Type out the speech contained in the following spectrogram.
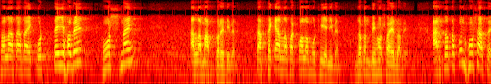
সলাত আদায় করতেই হবে। হোঁশ নাই, আল্লাহ মাফ করে দিবেন। তার থেকে আল্লাহ কলম উঠিয়ে নিবেন, যখন বেহোশ হয়ে যাবে। আর যতক্ষণ হোঁশ আছে,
